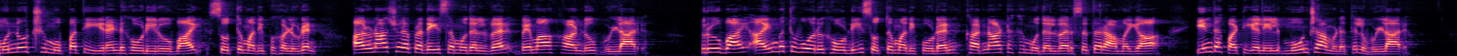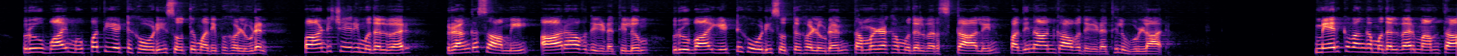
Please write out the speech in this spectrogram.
முன்னூற்று முப்பத்தி இரண்டு கோடி ரூபாய் சொத்து மதிப்புகளுடன் அருணாச்சல பிரதேச முதல்வர் பெமா காண்டு உள்ளார். ரூபாய் ஐம்பத்து ஓரு கோடி சொத்து மதிப்புடன் கர்நாடக முதல்வர் சித்தராமையா இந்த பட்டியலில் மூன்றாம் இடத்தில் உள்ளார். ரூபாய் முப்பத்தி எட்டு கோடி சொத்து மதிப்புகளுடன் பாண்டிச்சேரி முதல்வர் ரங்கசாமி ஆறாவது இடத்திலும் ரூபாய் எட்டு கோடி சொத்துகளுடன் தமிழக முதல்வர் ஸ்டாலின் பதினான்காவது இடத்தில் உள்ளார். மேற்கு வங்க முதல்வர் மம்தா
